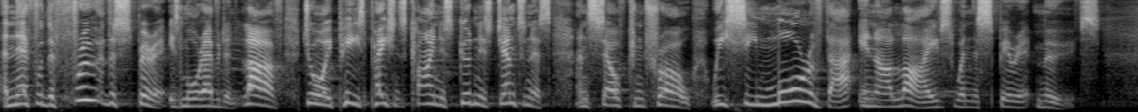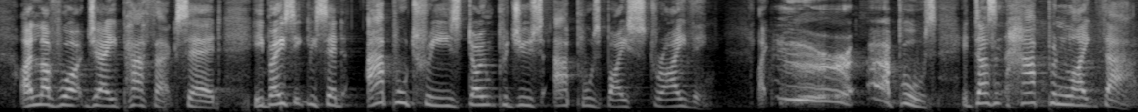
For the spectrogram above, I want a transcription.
And therefore, the fruit of the Spirit is more evident love, joy, peace, patience, kindness, goodness, gentleness, and self control. We see more of that in our lives when the Spirit moves. I love what Jay Pathak said. He basically said, Apple trees don't produce apples by striving. Like, apples. It doesn't happen like that.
